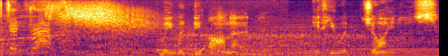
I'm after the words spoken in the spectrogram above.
It's a trap! We would be honored if you would join us.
